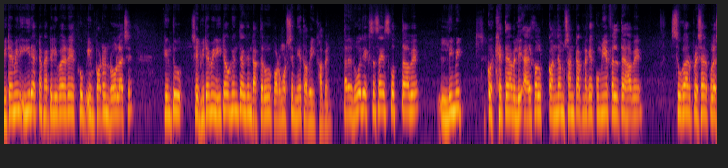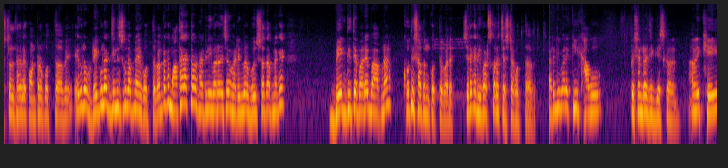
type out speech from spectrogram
ভিটামিন ইর একটা ফ্যাটি লিভারে খুব ইম্পর্টেন্ট রোল আছে, কিন্তু সেই ভিটামিন ইটাও কিন্তু একজন ডাক্তারবাবুর পরামর্শ নিয়ে তবেই খাবেন। তাহলে রোজ এক্সারসাইজ করতে হবে লিমিট খেতে হবে অ্যালকোহল কনজামশনটা আপনাকে কমিয়ে ফেলতে হবে সুগার প্রেশার কোলেস্ট্রল থাকলে কন্ট্রোল করতে হবে, এগুলো রেগুলার জিনিসগুলো আপনাকে করতে হবে। আপনাকে মাথায় রাখতে হবে ফ্যাটি লিভার হয়েছে এবং ফ্যাটি লিভার ভবিষ্যতে আপনাকে বেগ দিতে পারে বা আপনার ক্ষতি সাধন করতে পারে, সেটাকে রিভার্স করার চেষ্টা করতে হবে। ফ্যাটি লিভারে কী খাব? পেশেন্টরা জিজ্ঞেস করেন, আমি খেয়েই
